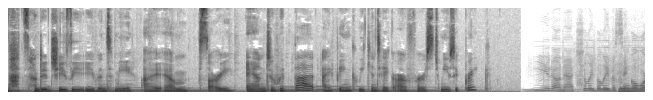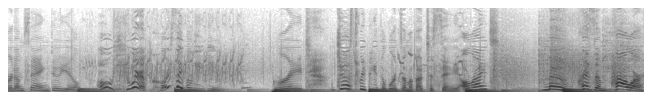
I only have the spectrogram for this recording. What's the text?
That sounded cheesy even to me. I am sorry. And with that, I think we can take our first music break actually believe a single word I'm saying, do you? Oh, sure, of course I believe you. Great. Just repeat the words I'm about to say, all right? Moon, prism, power,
